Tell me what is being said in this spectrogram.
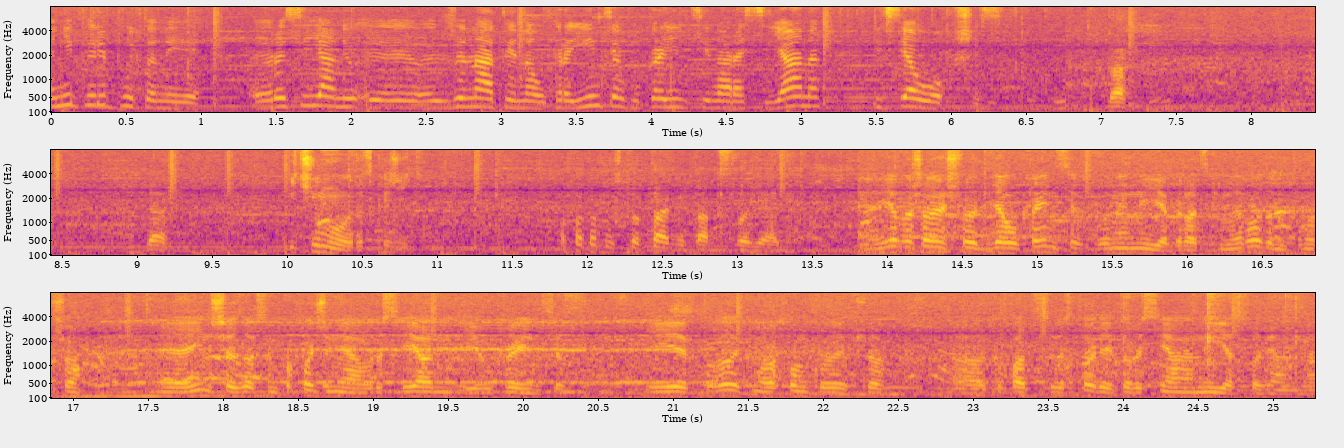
они перепутанные. Э, Россияне э, женаты на украинцах, украинцы на россиянах и вся общество. Да. Да. И чему, расскажите? А потому что там и там славяне. Я вважаю, що для українців вони не є братським народом, тому що е, інше зовсім походження у росіян і українців. І по великому рахунку, якщо е, копатися в історії, то росіяни не є слов'янами.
